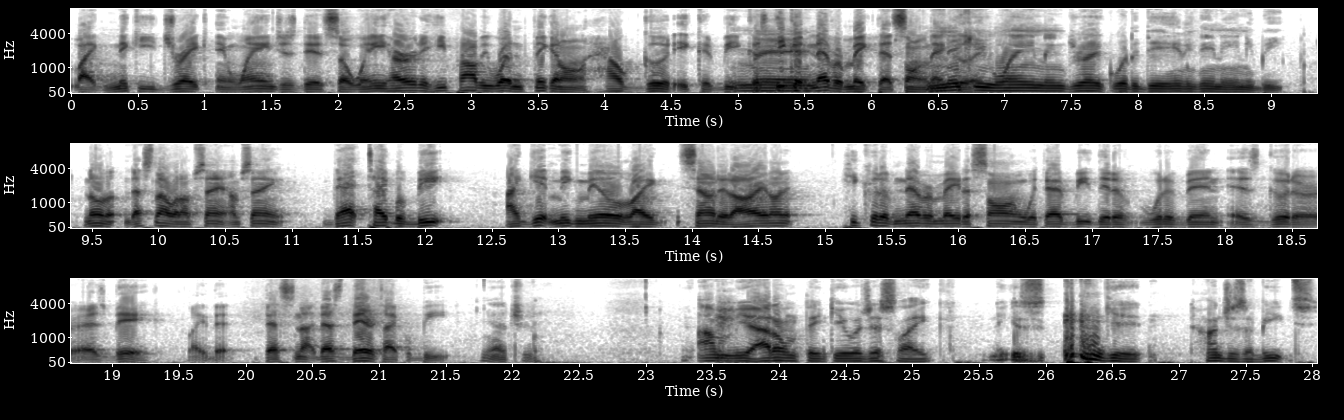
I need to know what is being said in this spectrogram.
like Nicki Drake and Wayne just did. So when he heard it, he probably wasn't thinking on how good it could be because he could never make that song that Nicki, good. Wayne, and Drake would have did anything to any beat. No, no, that's not what I'm saying. I'm saying that type of beat, I get Meek Mill like sounded alright on it. He could have never made a song with that beat that would have been as good or as big like that. That's not that's their type of beat. Got you. Um, yeah, I don't think it was just like niggas get hundreds of beats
